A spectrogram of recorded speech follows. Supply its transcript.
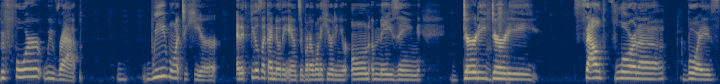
before we wrap we want to hear and it feels like i know the answer but i want to hear it in your own amazing dirty, dirty South Florida boys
